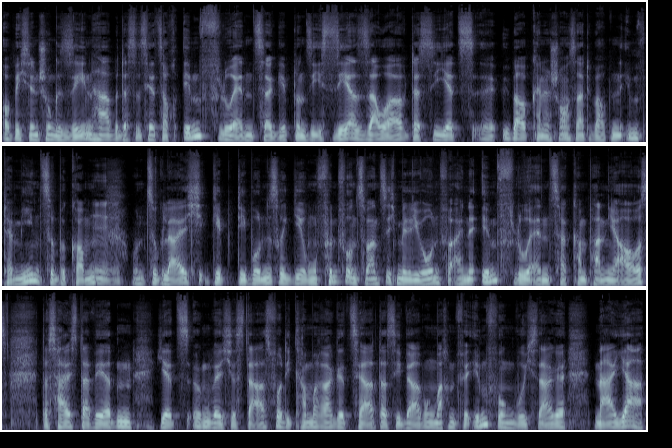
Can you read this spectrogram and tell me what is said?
ob ich denn schon gesehen habe, dass es jetzt auch Influencer gibt und sie ist sehr sauer, dass sie jetzt äh, überhaupt keine Chance hat, überhaupt einen Impftermin zu bekommen. Mhm. Und zugleich gibt die Bundesregierung 25 Millionen für eine Influencer-Kampagne aus. Das heißt, da werden jetzt irgendwelche Stars vor die Kamera gezerrt, dass sie Werbung machen für Impfungen, wo ich sage, na ja,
